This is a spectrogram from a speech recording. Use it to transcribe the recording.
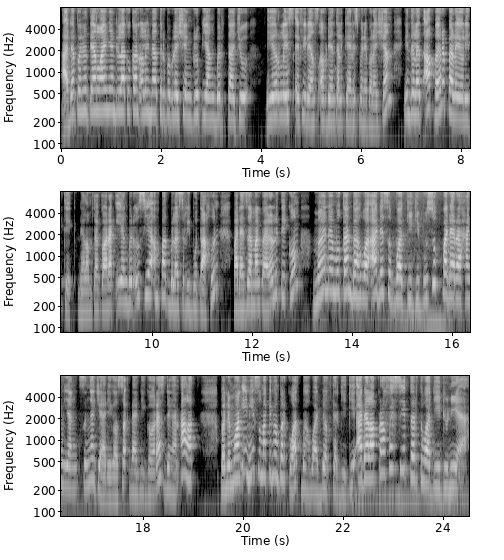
ada penelitian lain yang dilakukan oleh Nature Publishing Group yang bertajuk Earliest evidence of dental caries manipulation in the late upper Paleolithic dalam tengkorak yang berusia 14.000 tahun pada zaman Paleolitikum menemukan bahwa ada sebuah gigi busuk pada rahang yang sengaja digosok dan digores dengan alat. Penemuan ini semakin memperkuat bahwa dokter gigi adalah profesi tertua di dunia.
